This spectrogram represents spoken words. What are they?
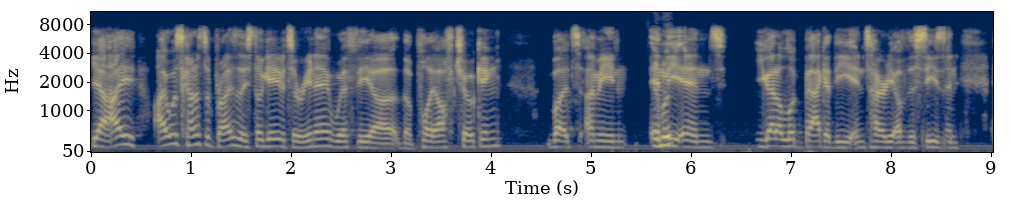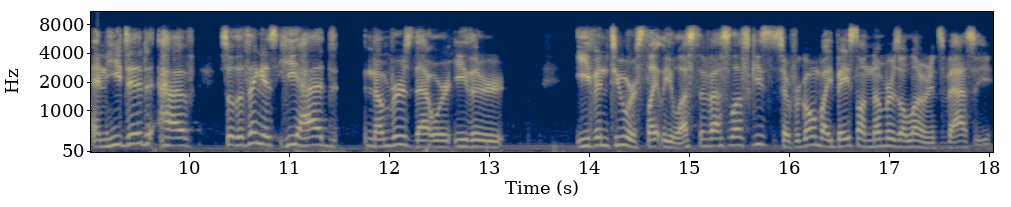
Yeah, I I was kind of surprised they still gave it to Rinne with the uh, the playoff choking, but I mean, in was- the end, you got to look back at the entirety of the season, and he did have. So the thing is, he had numbers that were either even to or slightly less than Vasilevsky's. So if we're going by based on numbers alone, it's Vasi.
